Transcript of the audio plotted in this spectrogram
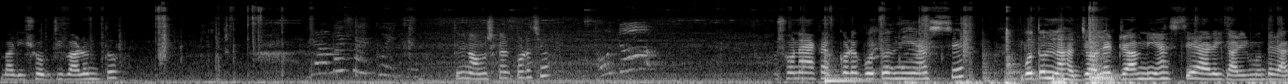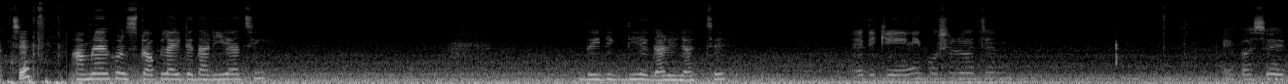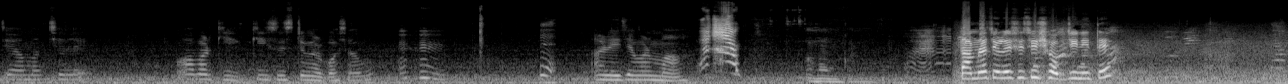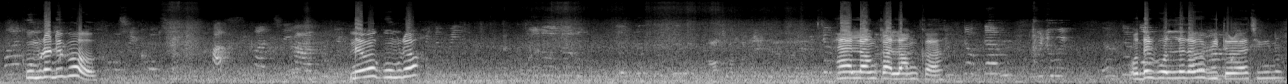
বাড়ি সবজি বারণ তো তুমি নমস্কার করেছ? সোনা এক এক করে বোতল নিয়ে আসছে। বোতল না, জলের ড্রাম নিয়ে আসছে আর এই গাড়ির মধ্যে রাখছে। আমরা এখন স্টপ লাইটে দাঁড়িয়ে আছি। দুই দিক দিয়ে গাড়ি যাচ্ছে। এদিকে ইনি বসে রয়েছেন। এই পাশে এই যে আমার ছেলে। ও আবার কি কি সিস্টেমের বসাবো আর এই যে আমার মা। তা আমরা চলে এসেছি সবজি নিতে। কুমড়ো নেব? নেব কুমড়ো? হ্যাঁ লঙ্কা লঙ্কা। ওদের বললে দেখো ভিতরে আছে কিনা।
